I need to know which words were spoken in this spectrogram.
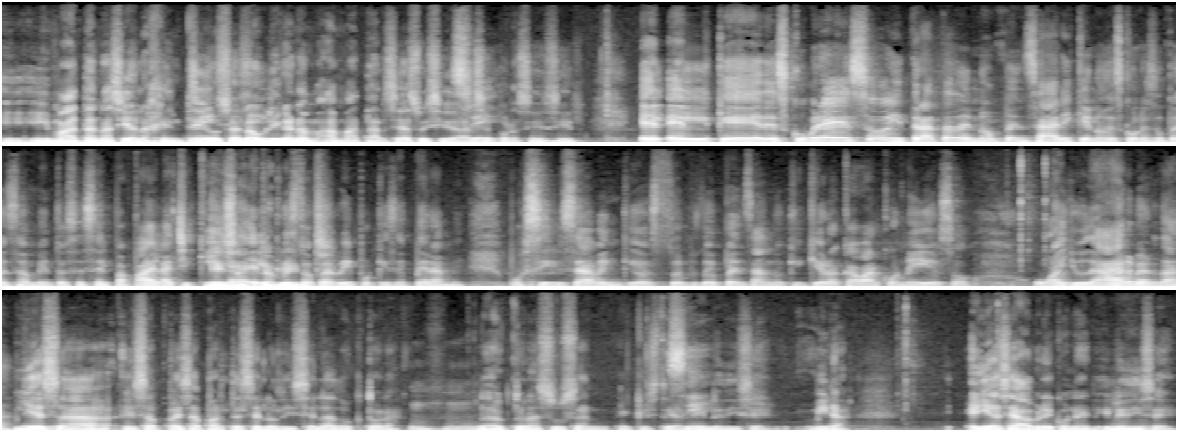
y, matan así a la gente, o sea, la obligan a, matarse, a suicidarse, por así decir. El, el, que descubre eso y trata de no pensar y que no descubre sus pensamientos es el papá de la chiquilla, el Christopher Reeve, porque dice, espérame, pues si saben que yo estoy, estoy pensando que quiero acabar con ellos o, o ayudar, ¿verdad? Y esa, esa, esa parte se lo dice la doctora. La doctora Susan en Cristian y le dice, mira, ella se abre con él y le dice,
